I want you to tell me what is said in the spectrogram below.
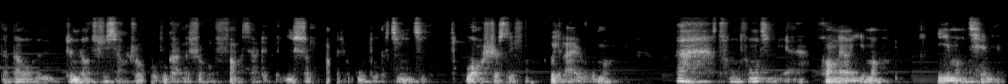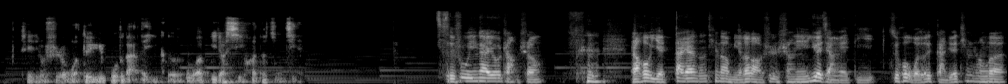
但当我们真正去享受孤独感的时候，放下这个一生这种孤独的境界，往事随风，未来如梦。唉，匆匆几年，黄粱一梦，一梦千年。这就是我对于孤独感的一个我比较喜欢的总结。此处应该有掌声，然后也大家能听到米勒老师的声音越讲越低，最后我都感觉听成了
